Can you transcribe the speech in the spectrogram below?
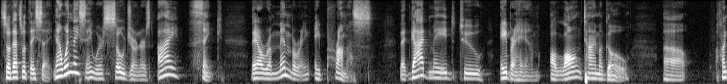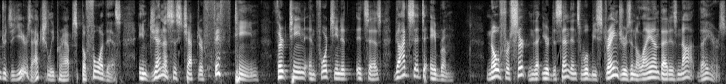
So that's what they say. Now, when they say we're sojourners, I think they are remembering a promise that God made to Abraham a long time ago, uh, hundreds of years actually, perhaps before this. In Genesis chapter 15, 13, and 14, it, it says, God said to Abram, Know for certain that your descendants will be strangers in a land that is not theirs,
